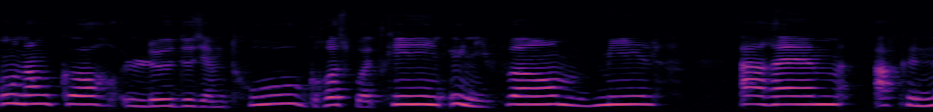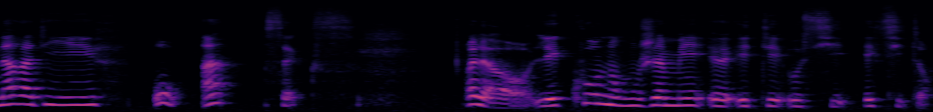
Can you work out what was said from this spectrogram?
on a encore le deuxième trou, grosse poitrine, uniforme, milf, harem, arc narratif, oh, un sexe. Alors, les cours n'auront jamais euh, été aussi excitants.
